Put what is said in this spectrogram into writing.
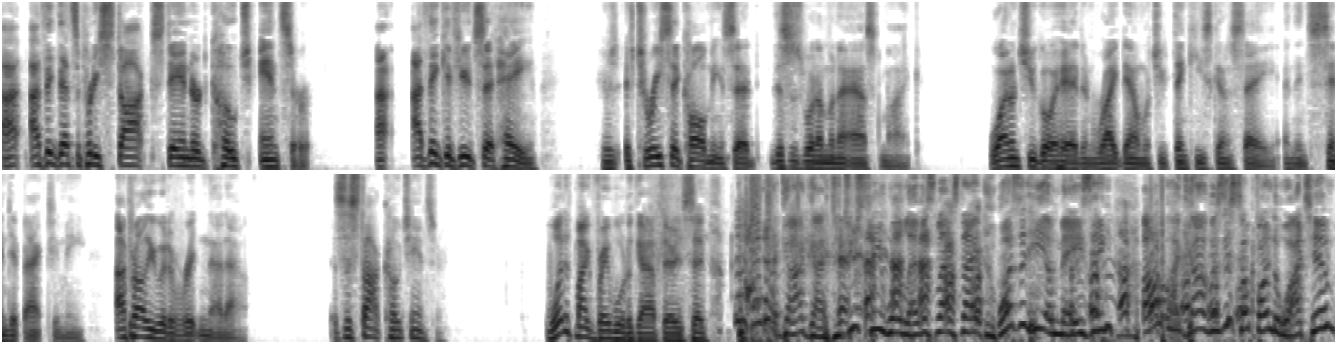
I, I think that's a pretty stock standard coach answer. I, I think if you'd said, hey, here's if Teresa called me and said, This is what I'm gonna ask Mike, why don't you go ahead and write down what you think he's gonna say and then send it back to me? I probably would have written that out. It's a stock coach answer. What if Mike Vrabel would have got up there and said, "Oh my God, guys, did you see Will Levis last night? Wasn't he amazing? Oh my God, was this so fun to watch him?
